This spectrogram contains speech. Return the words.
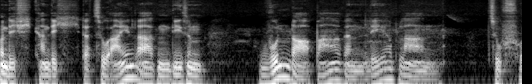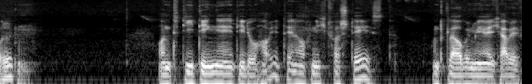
Und ich kann dich dazu einladen, diesem wunderbaren Lehrplan zu folgen. Und die Dinge, die du heute noch nicht verstehst, und glaube mir, ich habe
